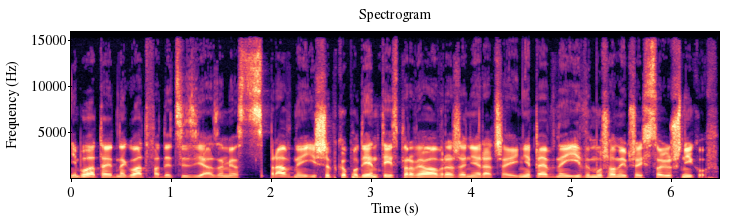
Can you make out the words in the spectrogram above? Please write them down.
Nie była to jednak łatwa decyzja, zamiast sprawnej i szybko podjętej sprawiała wrażenie raczej niepewnej i wymuszonej przez sojuszników.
